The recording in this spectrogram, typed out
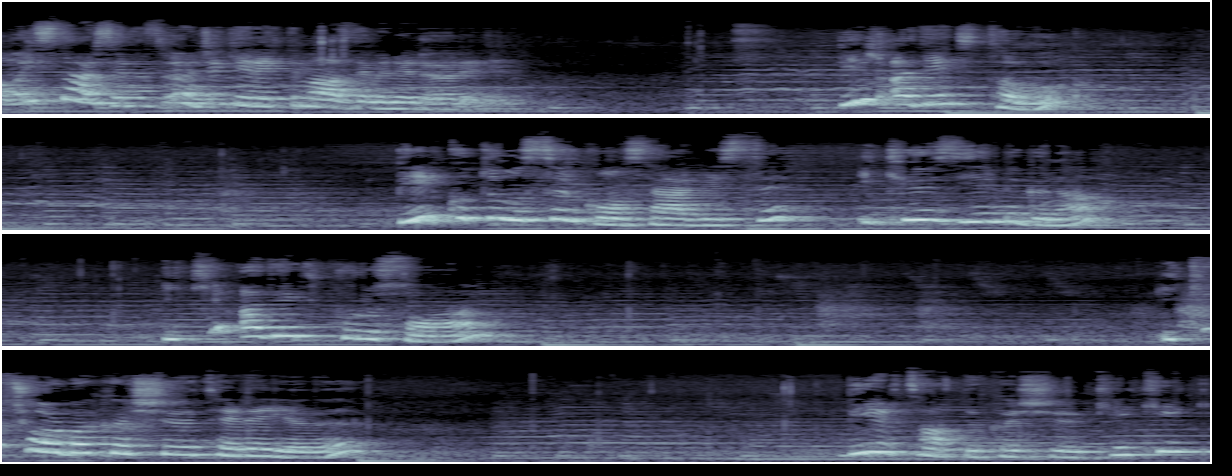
Ama isterseniz önce gerekli malzemeleri öğrenelim. Bir adet tavuk, bir kutu mısır konservesi, 220 gram, 2 adet kuru soğan, 2 çorba kaşığı tereyağı, 1 tatlı kaşığı kekik,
